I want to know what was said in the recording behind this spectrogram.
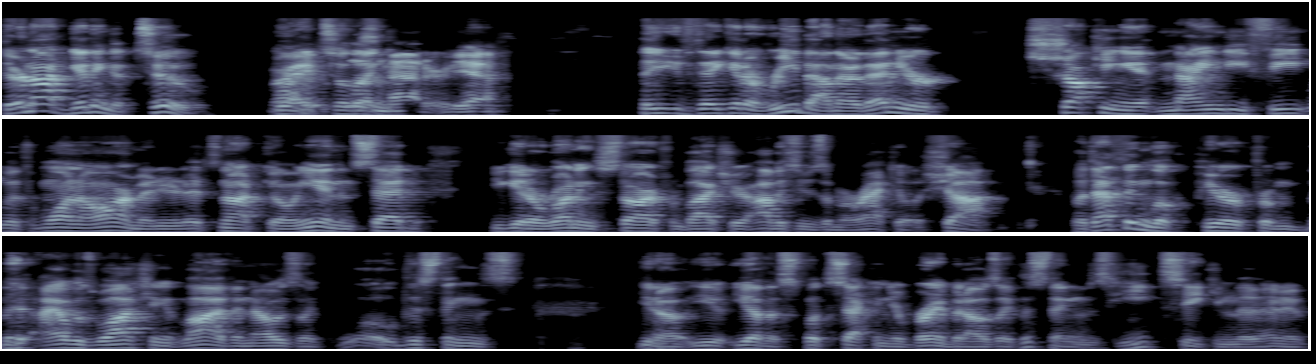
they're not getting a two. Right? right. So it doesn't like, matter. Yeah. They, if they get a rebound there, then you're chucking it 90 feet with one arm, and it's not going in. Instead, you get a running start from Blackshear. Obviously, it was a miraculous shot, but that thing looked pure. From I was watching it live, and I was like, "Whoa, this thing's." You know, you, you have a split second in your brain, but I was like, this thing was heat seeking, and it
